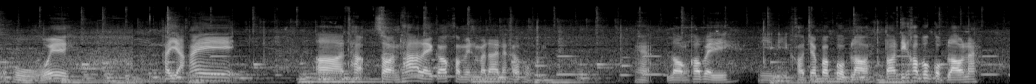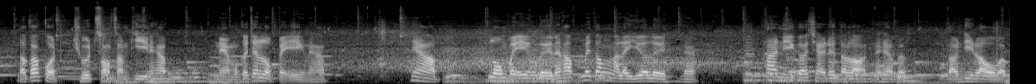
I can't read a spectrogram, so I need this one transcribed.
โอ้โหใครอยากให้อ่าสอนท่าอะไรก็คอมเมนต์มาได้นะครับผมนะฮะลองเข้าไปดินี่นี่เขาจะประกบเรา ตอนที่เขาประกบเรานะ แล้วก็กดชุด2อสทีนะครับเนี่ยมันก็จะหลบไปเองนะครับเนี่ยครับลงไปเองเลยนะครับ ไม่ต้องอะไรเยอะเลยนะท่านี้ก็ใช้ได้ตลอดนะครับแบบตอนที่เราแบบ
